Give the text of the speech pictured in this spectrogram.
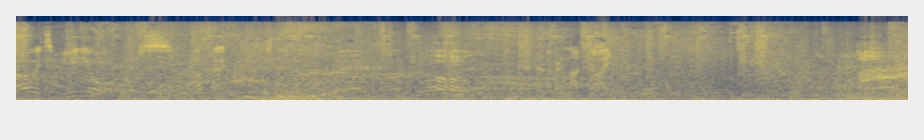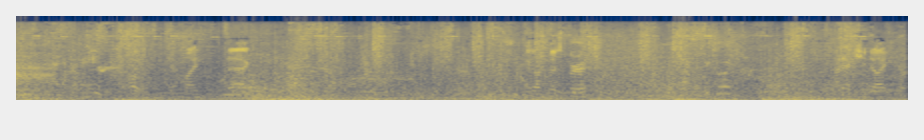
Oh, it's meteors. Okay. Whoa, whoa, whoa. I better not die. Ah! Oh, never mind. Lag. I got no spirit. I'd actually die here.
